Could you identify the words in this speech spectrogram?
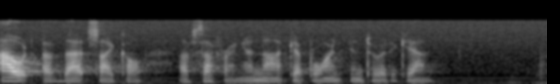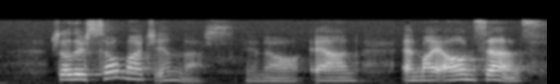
out of that cycle of suffering and not get born into it again. So there's so much in this, you know, and and my own sense,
